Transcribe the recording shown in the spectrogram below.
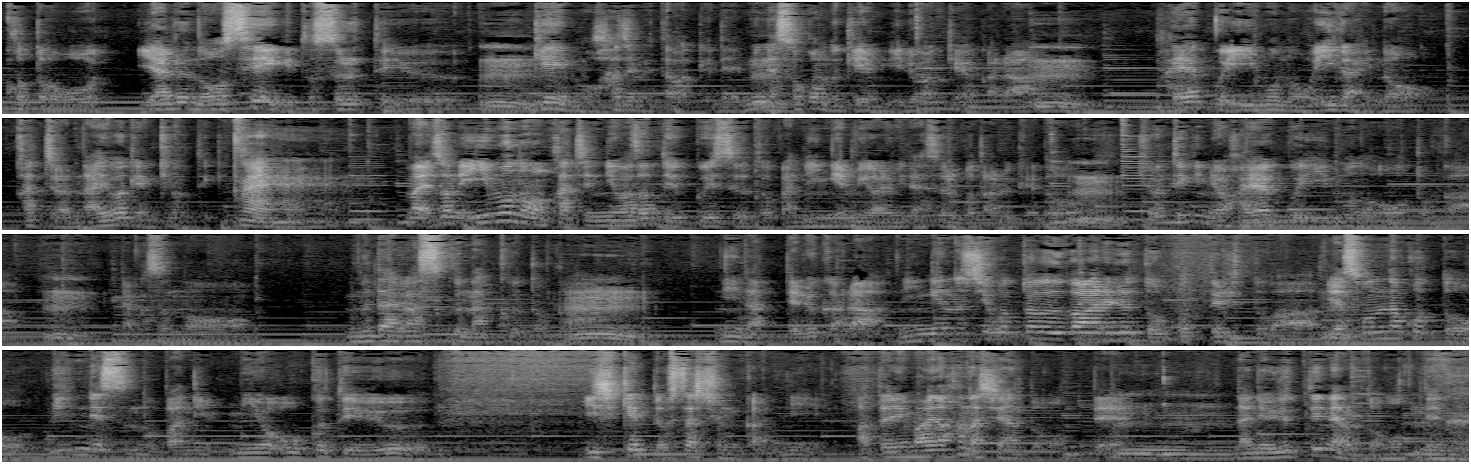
ことをやるのを正義とするっていううん。ゲームを始めたわけでみんなそこのゲームにいるわけやから、うん。早くいいもの以外の価値はないわけや基本的に、はいはいはいまあ、そのいいものの価値にわざとゆっくりするとか人間味があるみたいにすることあるけど、うん。基本的には早くいいものをとかうん。なんかその無駄が少なくとかうん。になってるから人間の仕事が奪われると怒ってる人は、いやそんなことをビジネスの場に身を置くという意思決定をした瞬間に当たり前の話やと思って、うん。何を言ってんやろと思ってんのよ。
